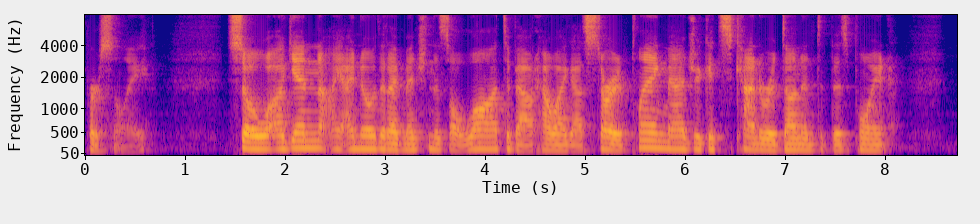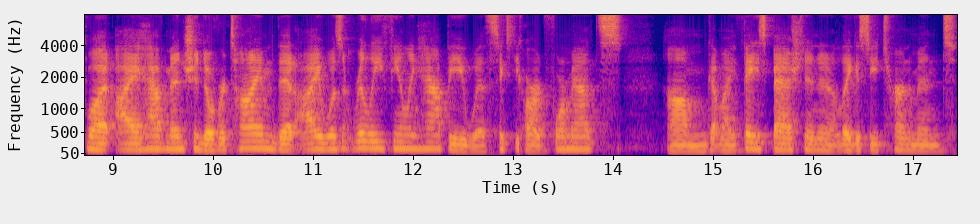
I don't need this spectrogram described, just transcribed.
personally. So again, I, I, know that I've mentioned this a lot about how I got started playing Magic. It's kind of redundant at this point, but I have mentioned over time that I wasn't really feeling happy with 60 card formats. Um, got my face bashed in in a Legacy tournament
